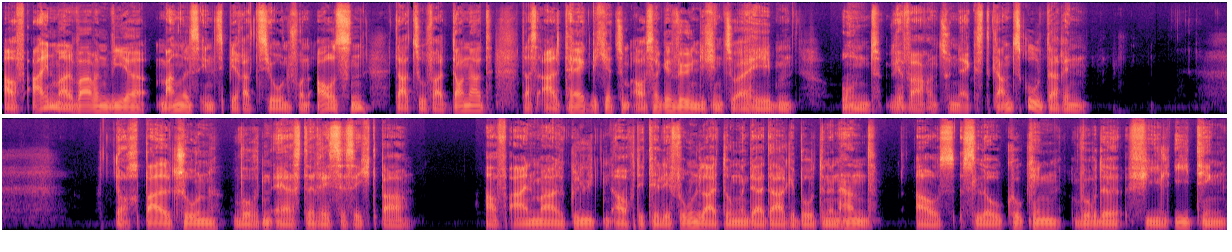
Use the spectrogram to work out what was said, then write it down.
Auf einmal waren wir, mangels Inspiration von außen, dazu verdonnert, das Alltägliche zum Außergewöhnlichen zu erheben. Und wir waren zunächst ganz gut darin. Doch bald schon wurden erste Risse sichtbar. Auf einmal glühten auch die Telefonleitungen der dargebotenen Hand. Aus Slow Cooking wurde viel Eating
